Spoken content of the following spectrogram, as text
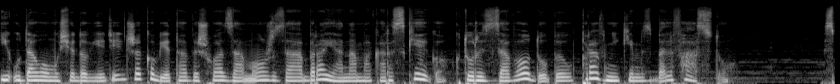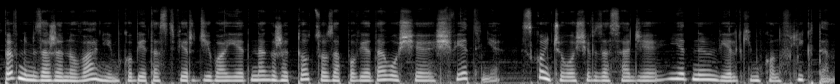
i udało mu się dowiedzieć, że kobieta wyszła za mąż za Briana Makarskiego, który z zawodu był prawnikiem z Belfastu. Z pewnym zażenowaniem kobieta stwierdziła jednak, że to, co zapowiadało się świetnie, skończyło się w zasadzie jednym wielkim konfliktem,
